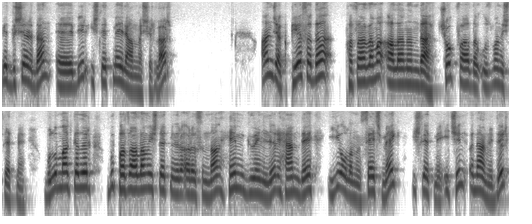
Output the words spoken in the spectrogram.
ve dışarıdan e, bir işletmeyle anlaşırlar. Ancak piyasada pazarlama alanında çok fazla uzman işletme bulunmaktadır. Bu pazarlama işletmeleri arasından hem güvenilir hem de iyi olanı seçmek işletme için önemlidir.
